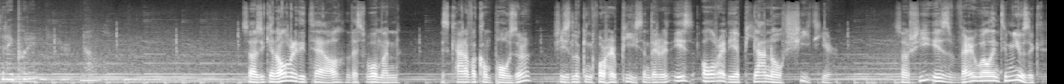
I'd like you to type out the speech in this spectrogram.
Did I put it. So as you can already tell, this woman is kind of a composer. She's looking for her piece, and there is already a piano sheet here. So she is very well into music,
